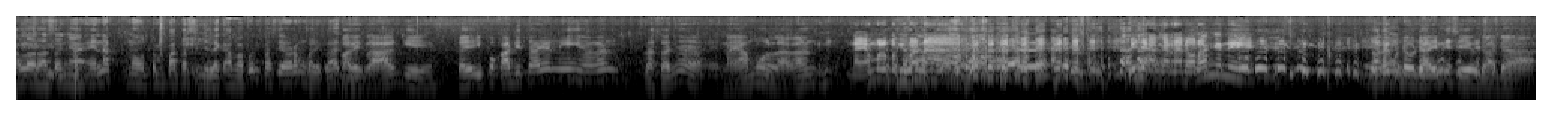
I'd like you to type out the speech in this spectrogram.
kalau rasanya enak mau tempatnya sejelek apa pun pasti orang balik lagi balik lagi kayak ipokadita ya nih ya kan rasanya nayamul lah kan yang mau bagaimana? Ini jangan karena ada orangnya nih. sekarang udah udah ini sih udah ada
